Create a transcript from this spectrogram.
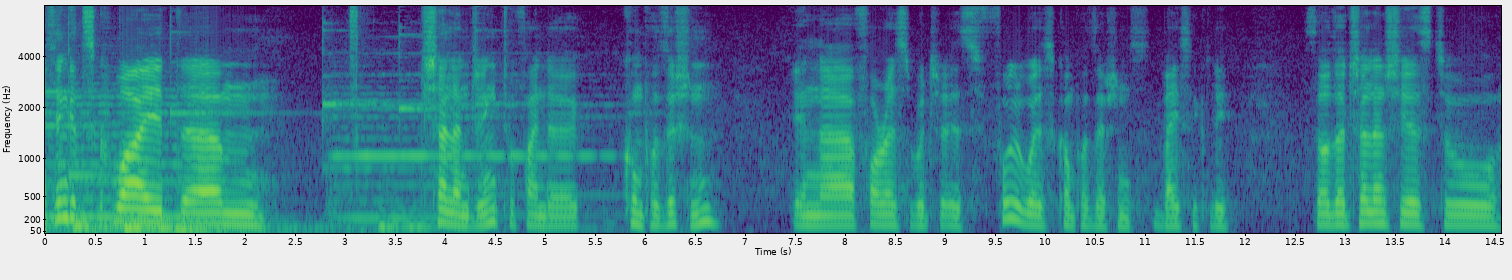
I think it's quite um, challenging to find a composition in a forest which is full with compositions basically. So the challenge here is to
